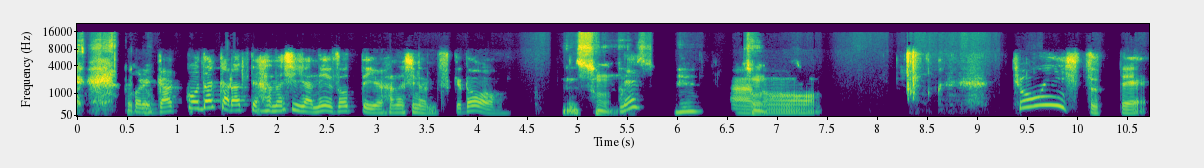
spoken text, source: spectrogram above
これ学校だからって話じゃねえぞっていう話なんですけど、そうなんですね。あのー教員室って、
